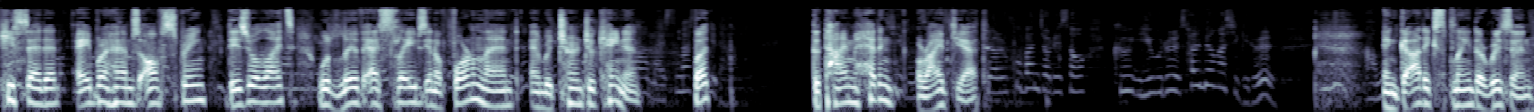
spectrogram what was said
He said that Abraham's offspring, the Israelites, would live as slaves in a foreign land and return to Canaan. But the time hadn't arrived yet. And God explained the reason.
